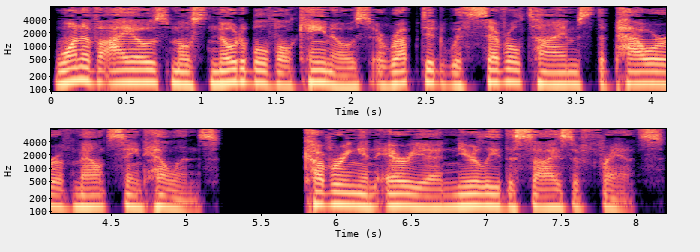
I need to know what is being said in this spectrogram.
One of Io's most notable volcanoes erupted with several times the power of Mount St. Helens, covering an area nearly the size of France.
